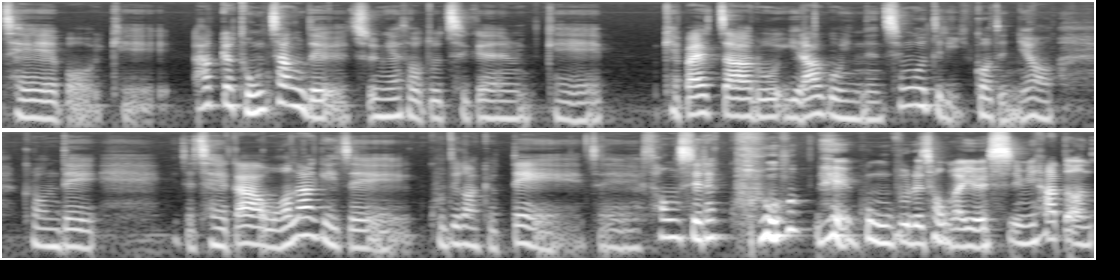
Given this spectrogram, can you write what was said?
제 뭐 이렇게 학교 동창들 중에서도 지금 이렇게 개발자로 일하고 있는 친구들이 있거든요. 그런데 이제 제가 워낙에 이제 고등학교 때 이제 성실했고 네, 공부를 정말 열심히 하던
